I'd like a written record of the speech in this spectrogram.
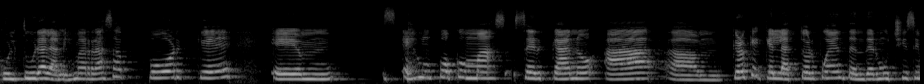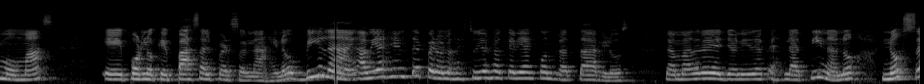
cultura, la misma raza, porque em, es un poco más cercano a, creo que, que, el actor puede entender muchísimo más eh, por lo que pasa al personaje, ¿no? Había gente, pero los estudios no querían contratarlos. La madre de Johnny Depp es latina, ¿no? No sé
